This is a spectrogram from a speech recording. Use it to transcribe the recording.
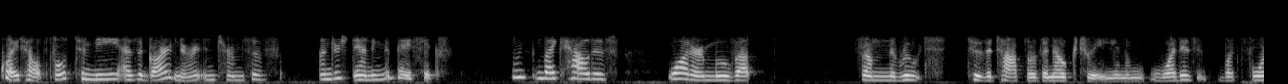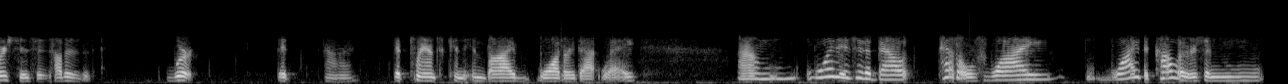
quite helpful to me as a gardener in terms of understanding the basics. Like how does water move up from the roots to the top of an oak tree and what is it what force is it how does it work that uh, that plants can imbibe water that way? Um, what is it about petals? Why why the colors? And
